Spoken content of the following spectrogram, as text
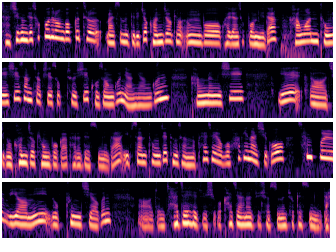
자, 지금 이제 속보 들어온 거 끝으로 말씀을 드리죠. 건조 경보 관련 속보입니다. 강원 동해시, 삼척시, 속초시, 고성군, 양양군, 강릉시 에 어, 지금 건조 경보가 발효됐습니다. 입산 통제 등산로 폐쇄 여부 확인하시고 산불 위험이 높은 지역은 어, 좀 자제해 주시고 가지 않아 주셨으면 좋겠습니다.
